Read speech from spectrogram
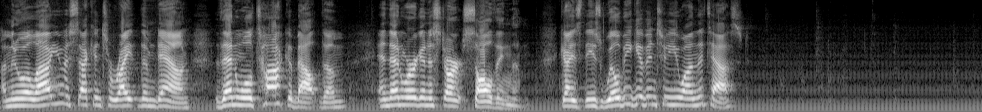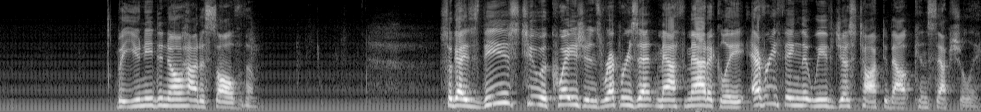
I'm going to allow you a second to write them down, then we'll talk about them, and then we're going to start solving them. Guys, these will be given to you on the test. But you need to know how to solve them. So, guys, these two equations represent mathematically everything that we've just talked about conceptually.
